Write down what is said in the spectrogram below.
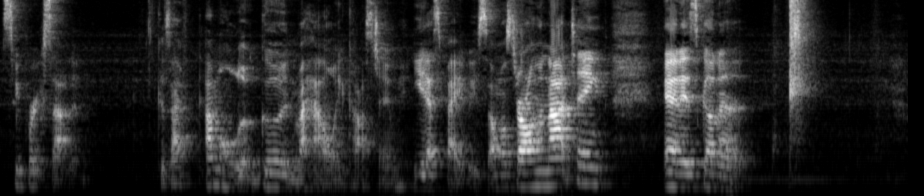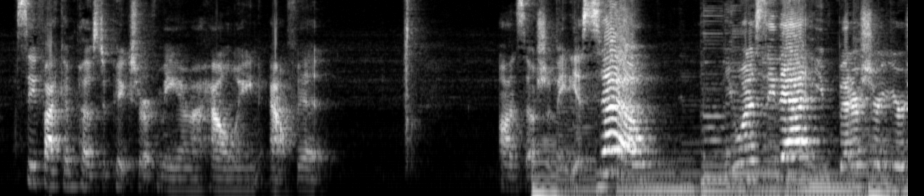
Super excited. Because I'm going to look good in my Halloween costume. Yes, baby. So I'm going to start on the 19th. And it's going to... See if I can post a picture of me in my Halloween outfit on social media. So you want to see that, you better sure you're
